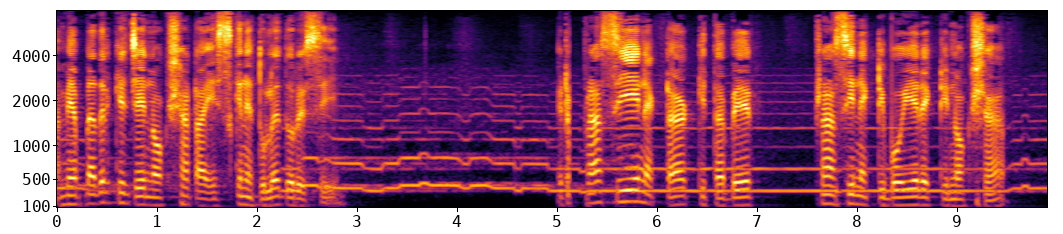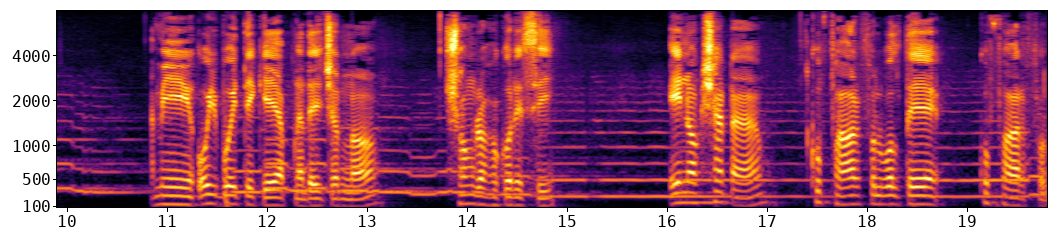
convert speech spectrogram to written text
আমি আপনাদেরকে যে নকশাটা স্ক্রিনে তুলে ধরেছি, এটা প্রাচীন একটা কিতাবের, প্রাচীন একটি বইয়ের একটি নকশা। আমি ওই বই থেকে আপনাদের জন্য সংগ্রহ করেছি। এই নকশাটা খুব পাওয়ারফুল বলতে খুব পাওয়ারফুল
